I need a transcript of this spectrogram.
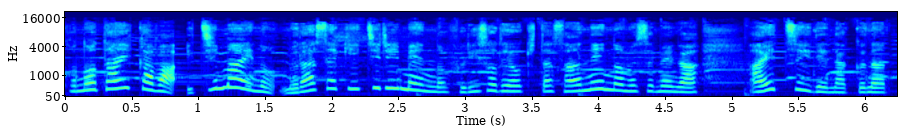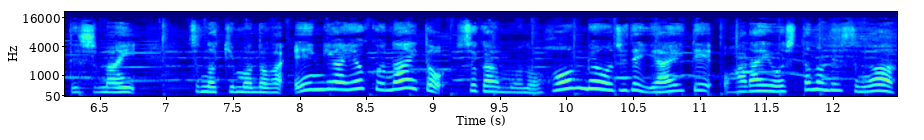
この大火は1枚の紫ちりめんの振袖を着た3人の娘が相次いで亡くなってしまいその着物が縁起が良くないと巣鴨の本名寺で焼いてお祓いをしたのですが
